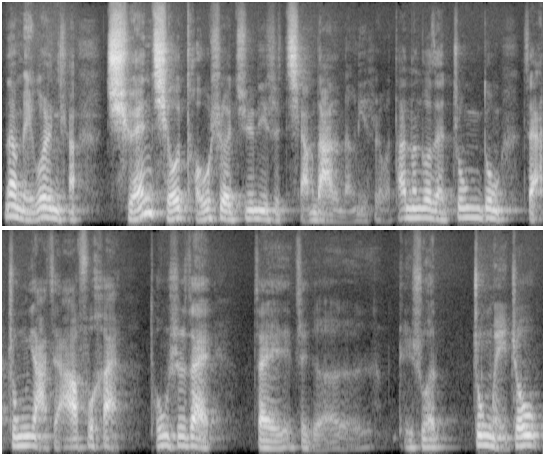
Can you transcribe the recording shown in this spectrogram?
那美国人，你看，全球投射军力是强大的能力，是吧？他能够在中东、在中亚、在阿富汗，同时在在这个。可以说中美洲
